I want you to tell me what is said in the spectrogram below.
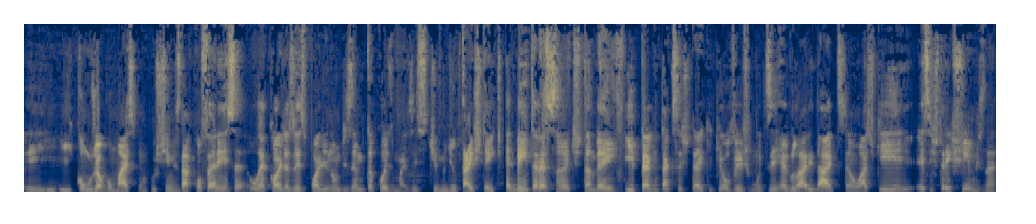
e, e, como jogam mais com os times da conferência, o recorde às vezes pode não dizer muita coisa, mas esse time de Utah State é bem interessante também, e pega um Texas Tech que eu vejo muitas irregularidades. Então eu acho que esses três times, né,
